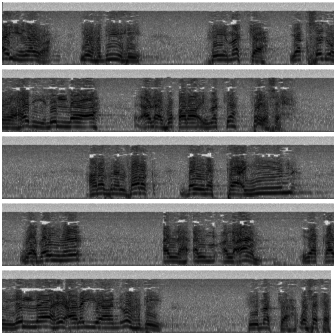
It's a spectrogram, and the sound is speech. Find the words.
أي نوع يهديه في مكة يقصدها هدي لله على فقراء مكة فيصح. عرفنا الفرق بين التعيين وبين العام. إذا قال لله علي أن أهدي في مكة وسكت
